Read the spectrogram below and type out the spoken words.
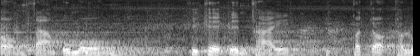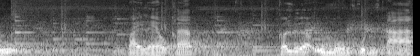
สองสามอุโมงค์ที่เขตเด่นชัยก็เจาะทะลุไปแล้วครับ ก็เรืออุโมงค์คุณตาล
